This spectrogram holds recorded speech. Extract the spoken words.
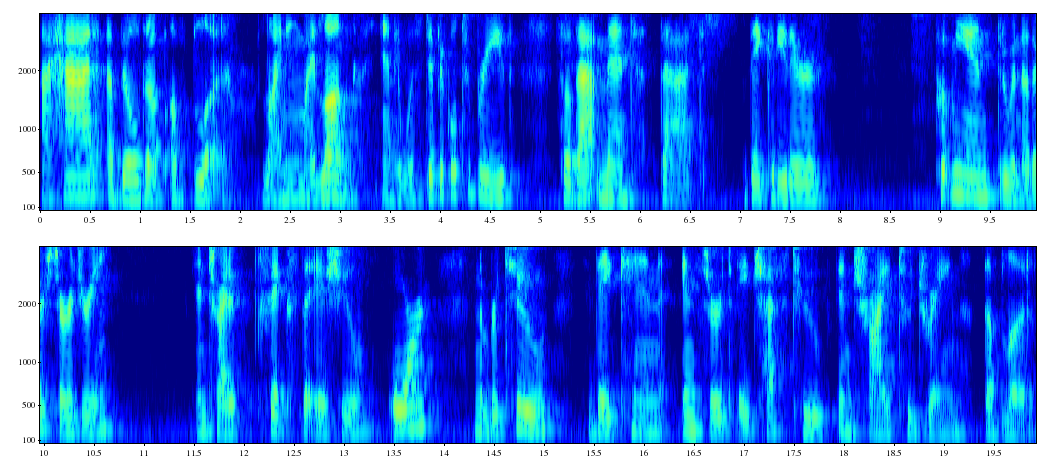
I had a buildup of blood lining my lung and it was difficult to breathe so that meant that they could either put me in through another surgery and try to fix the issue, or number two, they can insert a chest tube and try to drain the blood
